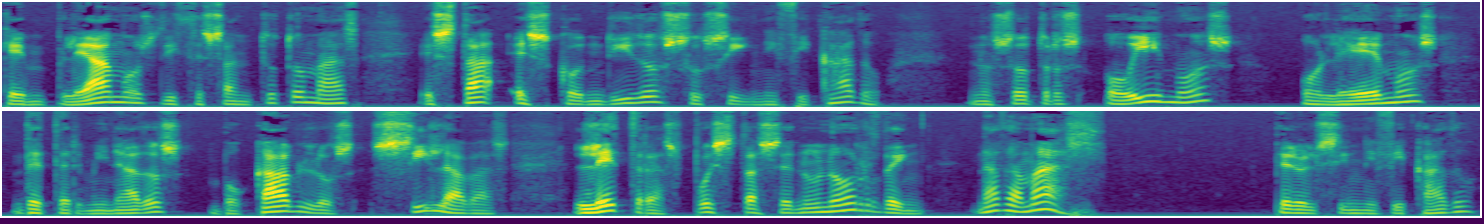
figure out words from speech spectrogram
que empleamos, dice Santo Tomás, está escondido su significado. Nosotros oímos o leemos determinados vocablos, sílabas, letras puestas en un orden, nada más. Pero el significado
